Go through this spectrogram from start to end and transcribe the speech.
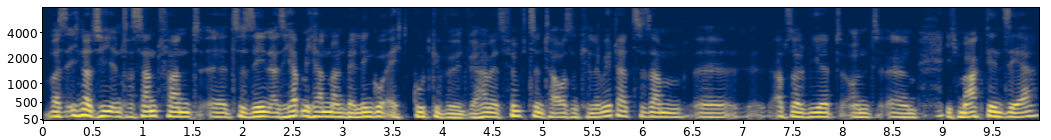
was ich natürlich interessant fand äh, zu sehen, also ich habe mich an mein Berlingo echt gut gewöhnt. Wir haben jetzt 15.000 Kilometer zusammen äh, absolviert und ähm, ich mag den sehr.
